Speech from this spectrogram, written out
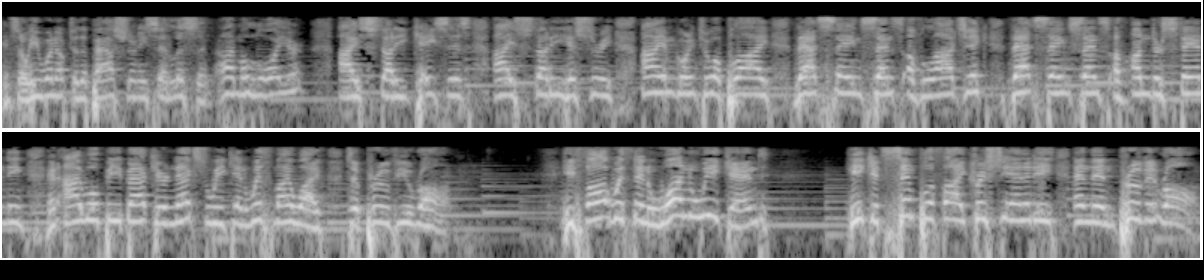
And so he went up to the pastor and he said, Listen, I'm a lawyer. I study cases. I study history. I am going to apply that same sense of logic, that same sense of understanding. And I will be back here next weekend with my wife to prove you wrong. He thought within one weekend he could simplify Christianity and then prove it wrong.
